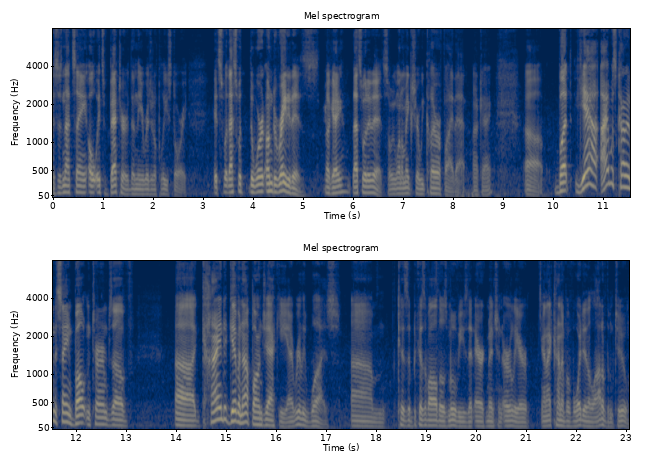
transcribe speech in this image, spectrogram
this is not saying oh it's better than the original police story it's what that's what the word underrated is okay that's what it is so we want to make sure we clarify that okay uh, but yeah, I was kind of in the same boat in terms of uh, kind of giving up on Jackie. I really was um, because of, because of all those movies that Eric mentioned earlier, and I kind of avoided a lot of them too.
